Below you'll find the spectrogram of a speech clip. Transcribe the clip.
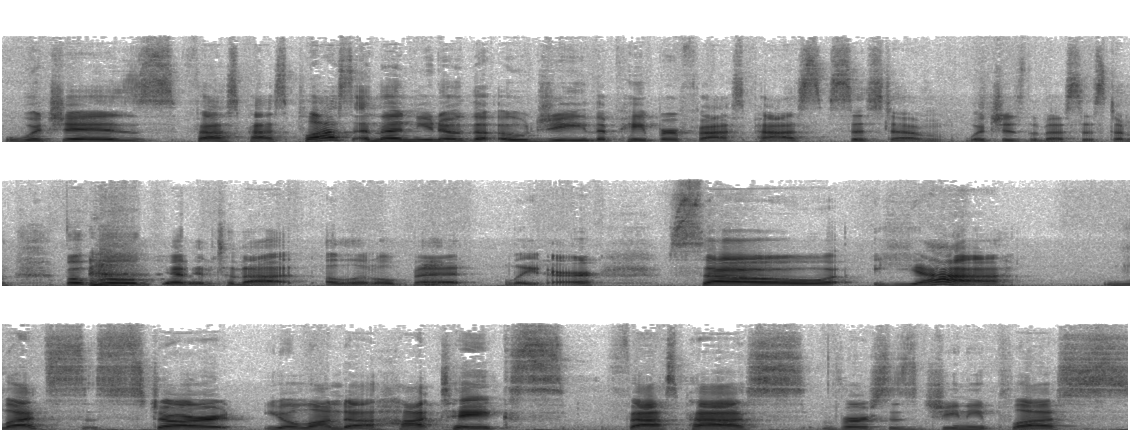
which is FastPass Plus, and then you know the OG, the paper FastPass system, which is the best system. But we'll get into that a little bit later. So yeah, let's start. Yolanda, hot takes: FastPass versus Genie Plus.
